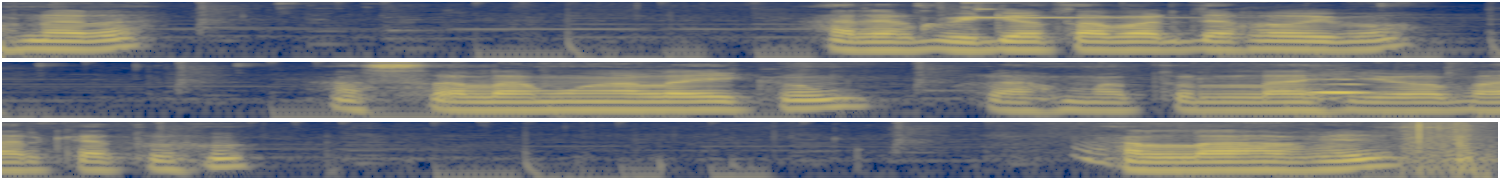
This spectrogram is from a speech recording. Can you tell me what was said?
আপনারা। আর এক ভিডিওতে আবার দেখা হইব। আসসালামু আলাইকুম রহমতুল্লাহি বারকাতুহ। আল্লাহ হাফিজ।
